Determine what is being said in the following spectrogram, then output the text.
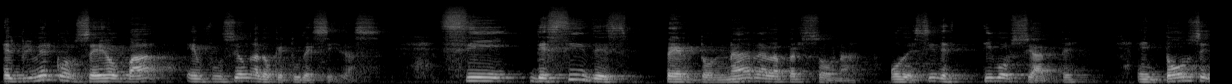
El primer consejo va en función a lo que tú decidas. Si decides perdonar a la persona o decides divorciarte, entonces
